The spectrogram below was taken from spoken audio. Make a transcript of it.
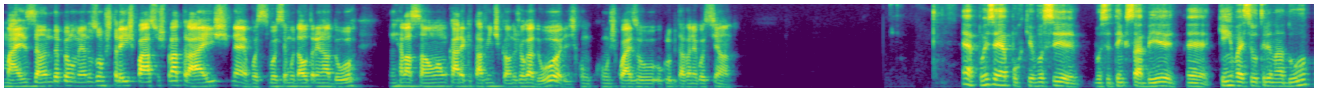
Mas anda pelo menos uns três passos para trás, né? Se você mudar o treinador em relação a um cara que estava indicando jogadores com, com os quais o, o clube estava negociando. É, pois é, porque você, você tem que saber é, quem vai ser o treinador,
